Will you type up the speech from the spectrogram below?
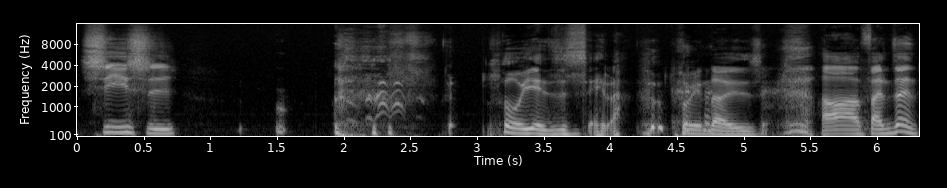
西施。落雁是谁啦？落雁到底是谁？好啊，反正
